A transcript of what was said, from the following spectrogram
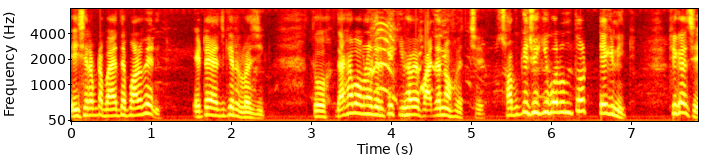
এই সেটআপটা বাজাতে পারবেন? এটাই আজকের লজিক তো দেখাবো আপনাদেরকে কীভাবে বাজানো হচ্ছে। সব কিছুই কি বলুন তো? টেকনিক ঠিক আছে?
